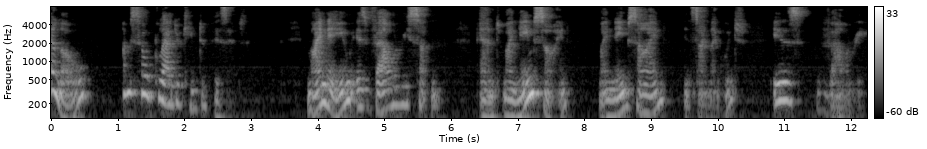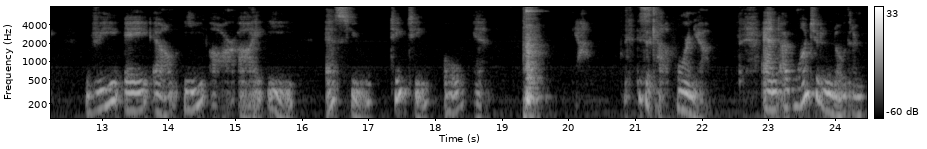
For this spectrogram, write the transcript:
Hello, I'm so glad you came to visit. My name is Valerie Sutton, and my name sign, my name sign in sign language, is Valerie. V-A-L-E-R-I-E-S-U-T-T-O-N. Yeah, this is California. And I want you to know that I'm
